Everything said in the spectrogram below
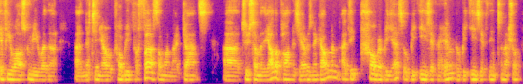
If you ask me whether uh, Netanyahu would probably prefer someone like Gantz uh, to some of the other partners he has in the government? I think probably yes. It will be easier for him. It will be easier for the international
